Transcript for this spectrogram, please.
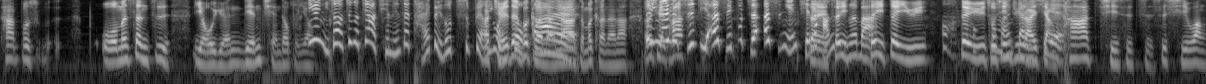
他不是。我们甚至有缘连钱都不用，因为你知道这个价钱连在台北都吃不了绝对不可能啊！怎么可能啊？这应该是十几、二十不止二十年前的行情了吧？所以，所以对于哦对于竹新居来讲，他其实只是希望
